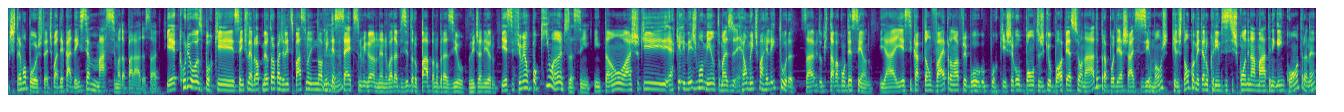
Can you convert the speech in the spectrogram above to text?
extremo oposto, é tipo a decadência máxima da parada, sabe? E é curioso, porque se a gente lembrar, o primeiro Tropa de Elite passa em 97, se não me engano, né, no negócio da visita do Papa no Brasil, no Rio de Janeiro. E esse filme é um pouquinho antes, assim. Então, eu acho que é aquele mesmo momento, mas é realmente uma releitura, sabe, do que tava acontecendo. E aí esse capitão vai pra Nova Friburgo porque chegou o ponto de que o Bop é acionado pra poder achar esses irmãos, que eles estão cometendo crimes e se escondem na mata e ninguém encontra, né?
